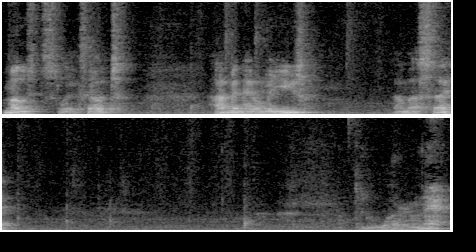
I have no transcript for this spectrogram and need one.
most slick soaps I've been able to use, I must say. A little water on there.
